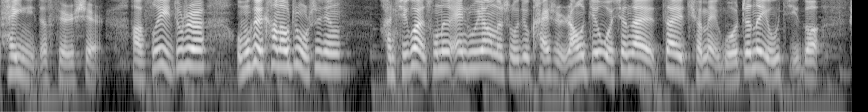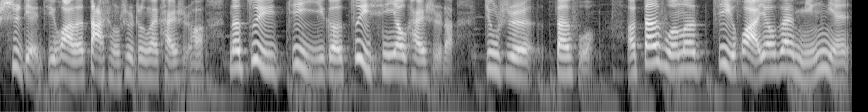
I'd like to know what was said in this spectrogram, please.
pay 你的 fair share 啊。所以就是我们可以看到这种事情。很奇怪，从那个 Andrew Yang 的时候就开始，然后结果现在在全美国真的有几个试点计划的大城市正在开始哈。那最近一个最新要开始的就是丹佛啊，丹佛呢计划要在明年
